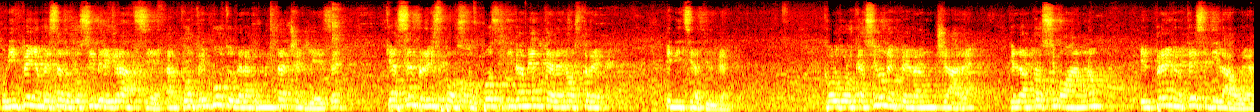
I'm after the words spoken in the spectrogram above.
un impegno che è stato possibile grazie al contributo della comunità cegliese che ha sempre risposto positivamente alle nostre iniziative. Colgo l'occasione per annunciare che dal prossimo anno il premio tesi di laurea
